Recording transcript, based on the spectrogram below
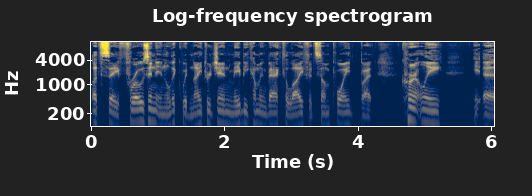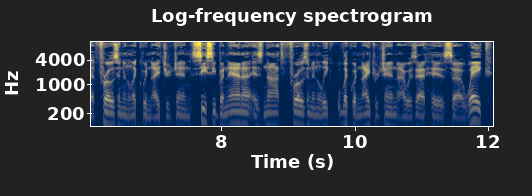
let's say, frozen in liquid nitrogen, maybe coming back to life at some point, but currently uh, frozen in liquid nitrogen. CC Banana is not frozen in li- liquid nitrogen. I was at his uh, wake.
